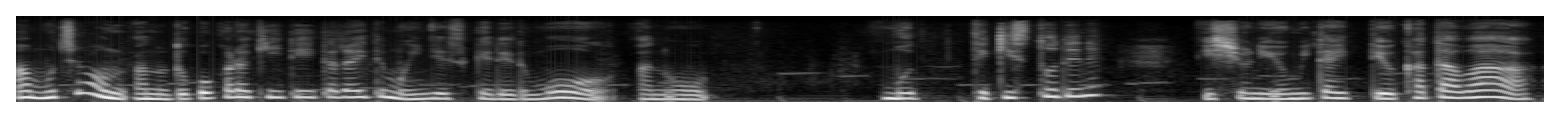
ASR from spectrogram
あ、もちろん、あの、どこから聞いていただいてもいいんですけれども、あの、もテキストでね、一緒に読みたいっていう方は、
